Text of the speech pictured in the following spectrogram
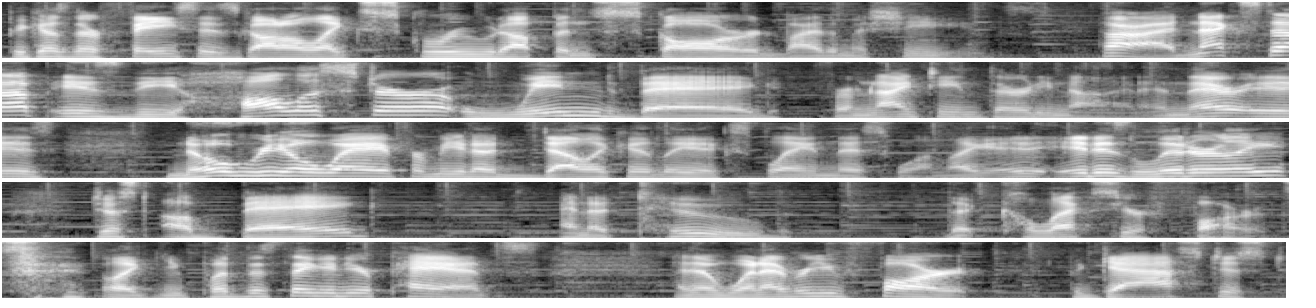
because their faces got all like screwed up and scarred by the machines. All right, next up is the Hollister Windbag from 1939. And there is no real way for me to delicately explain this one. Like it, it is literally just a bag and a tube that collects your farts. like you put this thing in your pants and then whenever you fart, the gas just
